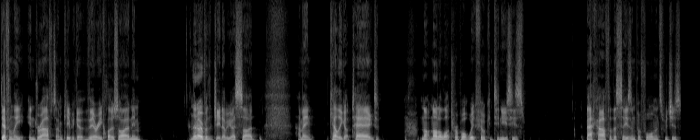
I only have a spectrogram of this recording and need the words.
Definitely in drafts, I'm keeping a very close eye on him. And then over the GWS side, I mean, Kelly got tagged. Not not a lot to report. Whitfield continues his back half of the season performance, which is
